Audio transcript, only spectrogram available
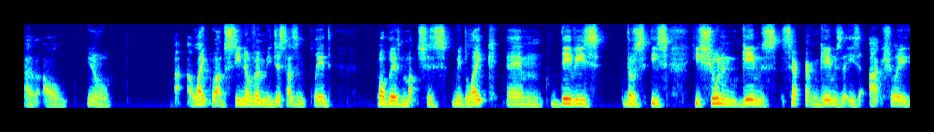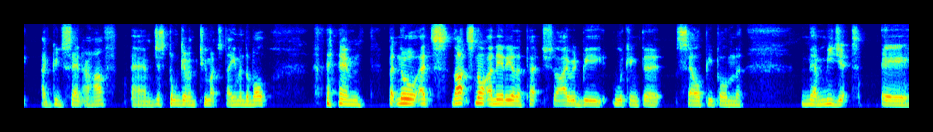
I, will you know I, I, like what I've seen of him. He just hasn't played probably as much as we'd like. Um, Davies, there's he's he's shown in games certain games that he's actually a good centre half. Um, just don't give him too much time in the ball. um, but no, it's that's not an area of the pitch that I would be looking to sell people in the, in the immediate uh,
